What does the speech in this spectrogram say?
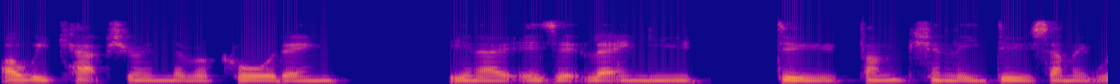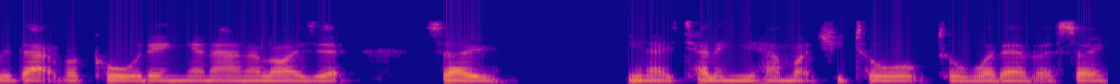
are we capturing the recording? you know is it letting you do functionally do something with that recording and analyze it? So you know telling you how much you talked or whatever. So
